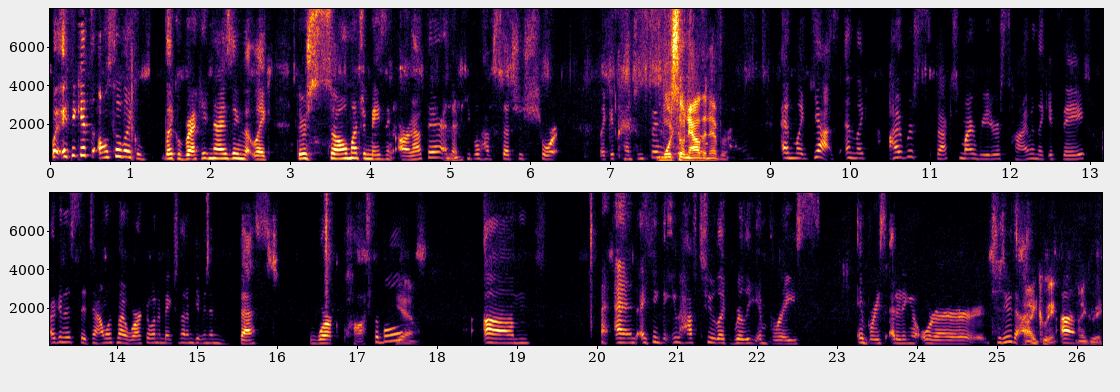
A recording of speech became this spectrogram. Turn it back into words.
But I think it's also like like recognizing that like there's so much amazing art out there, and that people have such a short like attention span. Mm-hmm. More so now than ever. And like yes, and like I respect my readers' time, and like if they are gonna sit down with my work, I want to make sure that I'm giving them the best work possible. Yeah. Um, and I think that you have to like really embrace embrace editing in order to do that. I agree. Um, I agree.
